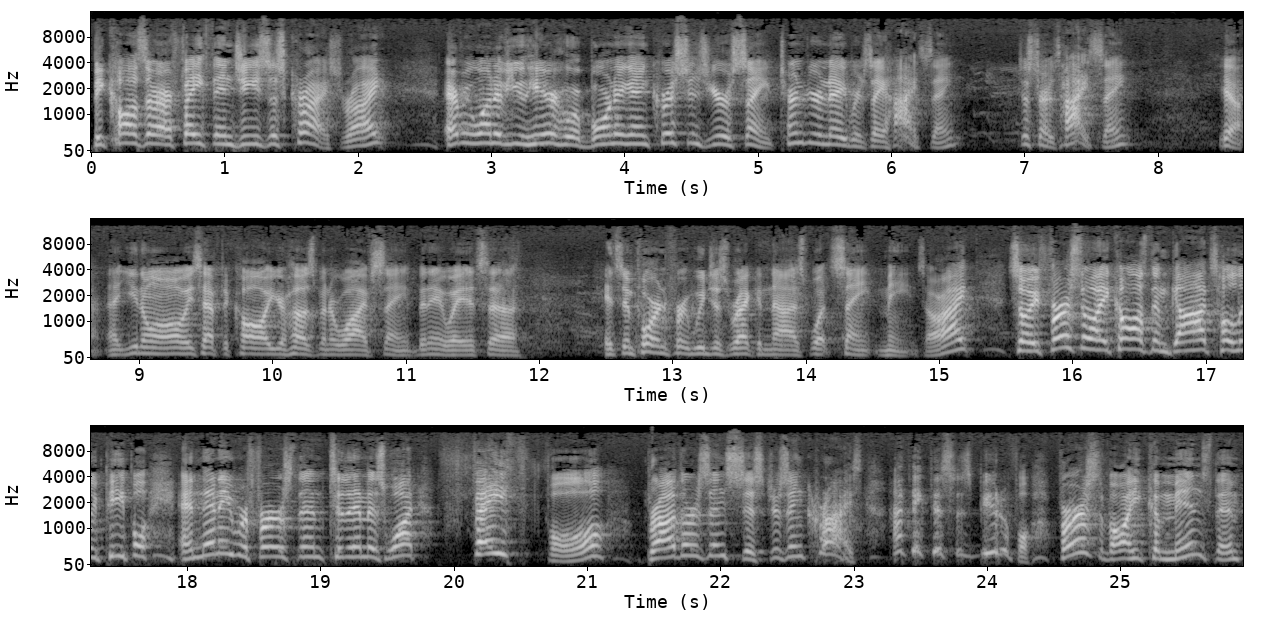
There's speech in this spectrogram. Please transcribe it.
because of our faith in Jesus Christ, right? Every one of you here who are born again Christians, you're a saint. Turn to your neighbor and say, Hi, saint. Just turn, Hi, saint. Yeah, you don't always have to call your husband or wife saint, but anyway, it's, uh, It's important for we just recognize what saint means, all right? So he first of all he calls them God's holy people, and then he refers them to them as what? Faithful brothers and sisters in Christ. I think this is beautiful. First of all, he commends them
